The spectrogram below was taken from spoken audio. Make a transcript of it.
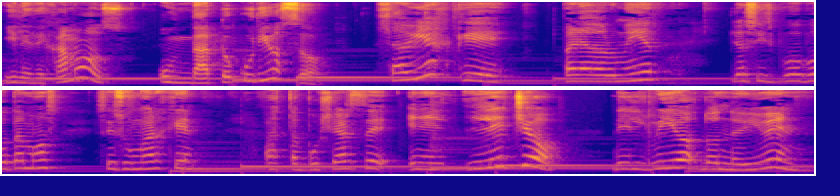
Y les dejamos un dato curioso. ¿Sabías que para dormir los hipopótamos se sumergen hasta apoyarse en el lecho del río donde viven?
